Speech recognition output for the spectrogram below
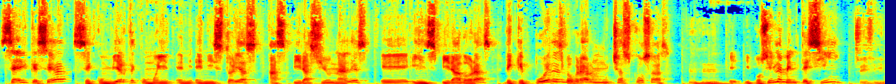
sea el que sea, se convierte como en, en, historias aspiracionales, eh, inspiradoras, de que puedes lograr muchas cosas y, posiblemente sí. Sí, sí.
